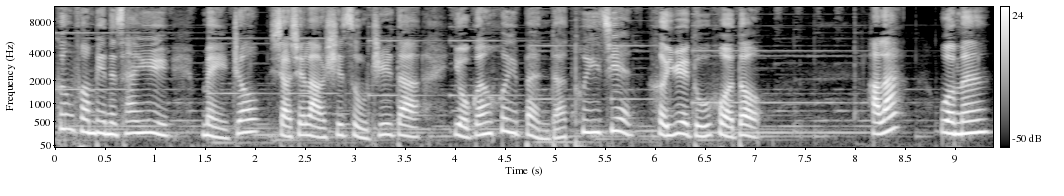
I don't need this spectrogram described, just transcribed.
更方便的参与每周小雪老师组织的有关绘本的推荐和阅读活动。好啦，我们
